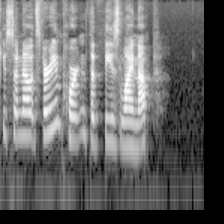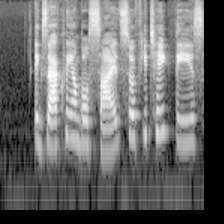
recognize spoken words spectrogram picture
Okay, so now it's very important that these line up exactly on both sides. So if you take these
